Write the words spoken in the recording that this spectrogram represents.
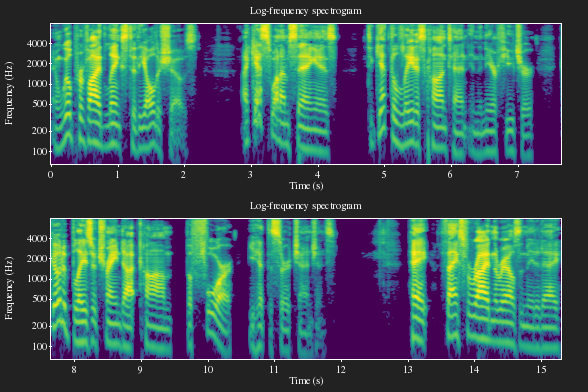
and we'll provide links to the older shows. I guess what I'm saying is, to get the latest content in the near future, go to blazortrain.com before you hit the search engines. Hey, thanks for riding the rails with me today.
